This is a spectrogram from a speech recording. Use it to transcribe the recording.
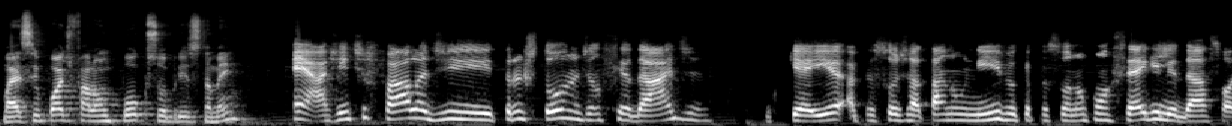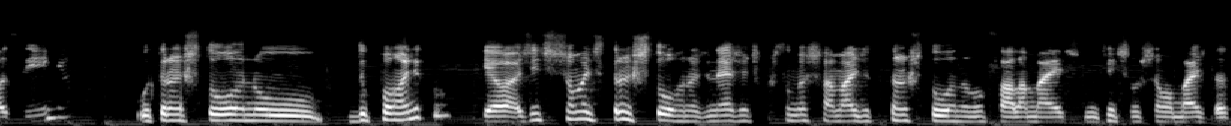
mas você pode falar um pouco sobre isso também? É, a gente fala de transtorno de ansiedade, porque aí a pessoa já está num nível que a pessoa não consegue lidar sozinha. O transtorno do pânico, que a gente chama de transtorno, né? A gente costuma chamar de transtorno, não fala mais, a gente não chama mais da,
